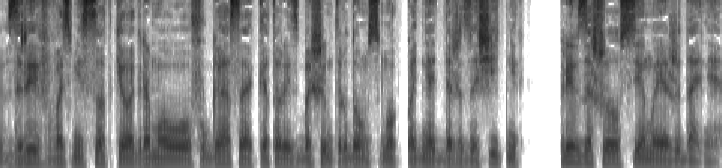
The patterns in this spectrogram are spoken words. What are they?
Взрыв 800-килограммового фугаса, который с большим трудом смог поднять даже защитник, превзошел все мои ожидания.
